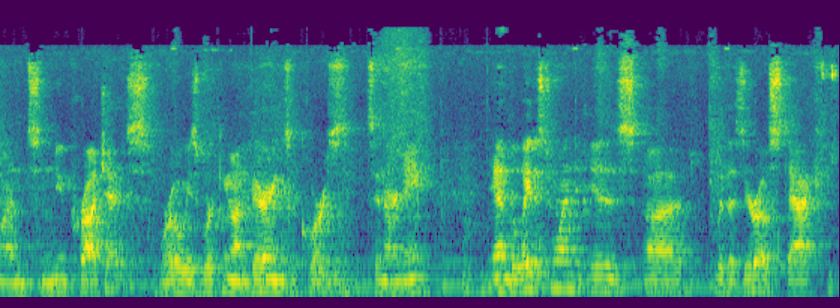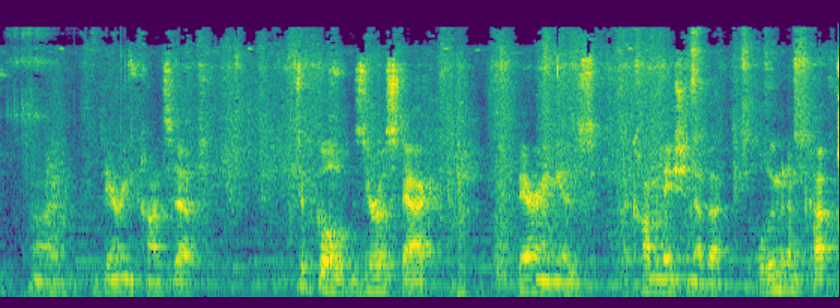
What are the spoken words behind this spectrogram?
on some new projects. We're always working on bearings, of course, it's in our name. And the latest one is uh, with a zero stack uh, bearing concept. Typical zero stack bearing is a combination of a aluminum cup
